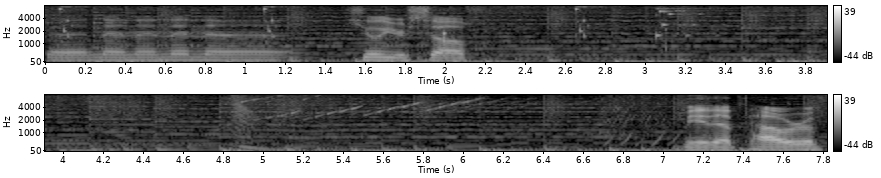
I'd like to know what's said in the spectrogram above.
Na, na, na, na, na. Heal yourself. May that power of...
